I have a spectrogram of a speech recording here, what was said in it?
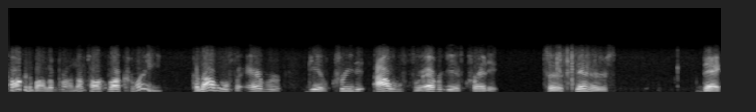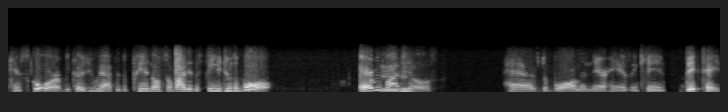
talking about LeBron. I'm talking about Kareem. Because I will forever give credit. I will forever give credit to centers that can score because you have to depend on somebody to feed you the ball. Everybody mm-hmm. else has the ball in their hands and can dictate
